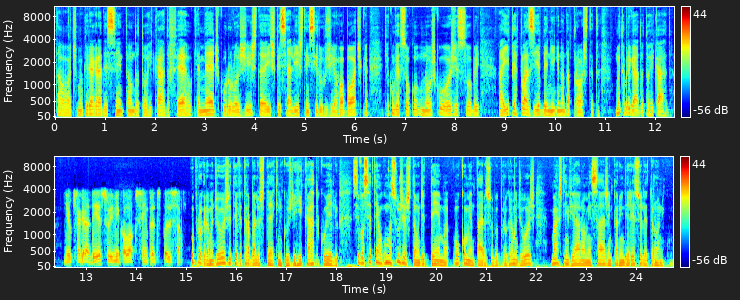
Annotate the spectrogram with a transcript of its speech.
Tá ótimo. Eu queria agradecer então ao Dr. Ricardo Ferro, que é médico urologista e especialista em cirurgia robótica, que conversou conosco hoje sobre a hiperplasia benigna da próstata. Muito obrigado, Dr. Ricardo. Eu que agradeço e me coloco sempre à disposição. O programa de hoje teve trabalhos técnicos de Ricardo Coelho. Se você tem alguma sugestão de tema ou comentário sobre o programa de hoje, basta enviar uma mensagem para o endereço eletrônico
